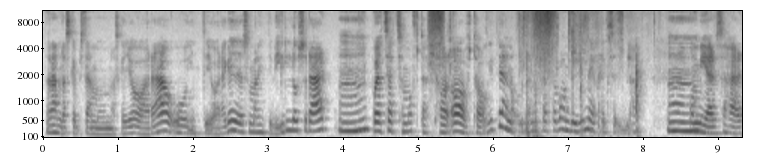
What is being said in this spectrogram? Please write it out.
när andra ska bestämma vad man ska göra och inte göra grejer som man inte vill och sådär. Mm. På ett sätt som oftast har avtagit i den åldern. De flesta barn blir ju mer flexibla och Mm. mer så här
